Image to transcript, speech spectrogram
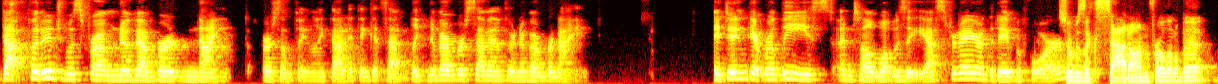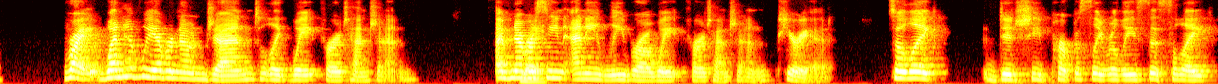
that footage was from November 9th or something like that. I think it said like November 7th or November 9th. It didn't get released until what was it yesterday or the day before? So it was like sat on for a little bit. Right. When have we ever known Jen to like wait for attention? I've never Right. seen any Libra wait for attention, period. So, like, did she purposely release this to like,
